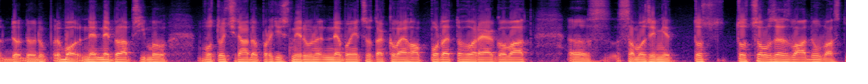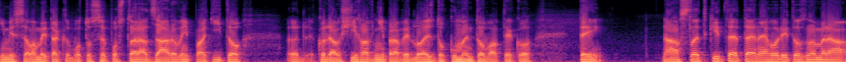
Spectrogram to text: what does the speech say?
do, do, do, nebo ne, nebyla přímo otočená do protisměru nebo něco takového a podle toho reagovat. Eh, samozřejmě to, to co lze zvládnout vlastními silami, tak o to se postarat. Zároveň platí to eh, jako další hlavní pravidlo je zdokumentovat jako ty následky té, té nehody, to znamená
